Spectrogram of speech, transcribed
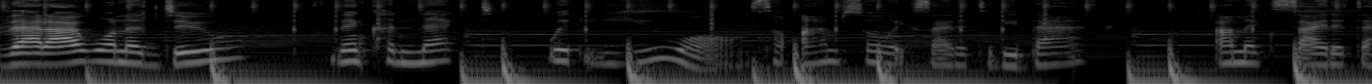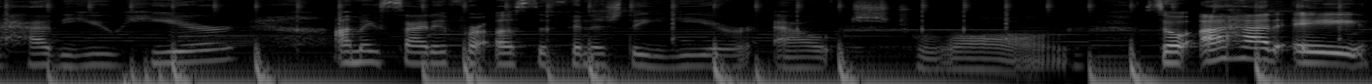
that I want to do than connect with you all. So I'm so excited to be back. I'm excited to have you here. I'm excited for us to finish the year out strong. So I had a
